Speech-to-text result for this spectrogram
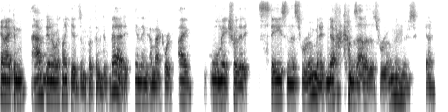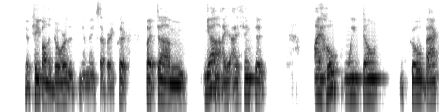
And I can have dinner with my kids and put them to bed, and then come back to work. I will make sure that it stays in this room and it never comes out of this room. Mm-hmm. And there's kind of you know tape on the door that you know, makes that very clear. But um, yeah, I, I think that I hope we don't go back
